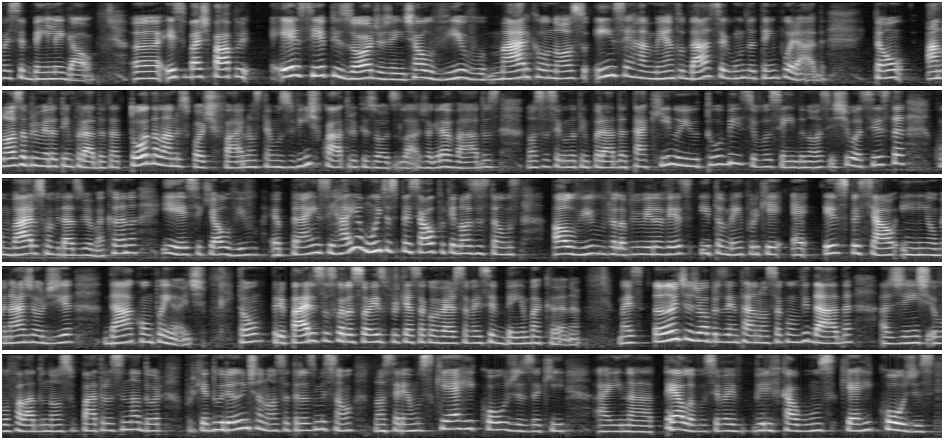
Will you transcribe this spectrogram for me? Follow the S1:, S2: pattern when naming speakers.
S1: vai ser bem legal. Uh, esse bate-papo, esse episódio, gente, ao vivo, marca o nosso encerramento da segunda temporada. Então, a nossa primeira temporada está toda lá no Spotify. Nós temos 24 episódios lá já gravados. Nossa segunda temporada está aqui no YouTube. Se você ainda não assistiu, assista, com vários convidados bem bacana. E esse aqui ao vivo é para encerrar e é muito especial porque nós estamos ao vivo pela primeira vez e também porque é especial em homenagem ao dia da acompanhante. Então, prepare seus corações porque essa conversa vai ser bem bacana. Mas antes de eu apresentar a nossa convidada, a gente, eu vou falar do nosso patrocinador porque durante a nossa transmissão nós teremos QR codes aqui aí na tela, você vai verificar alguns QR codes.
